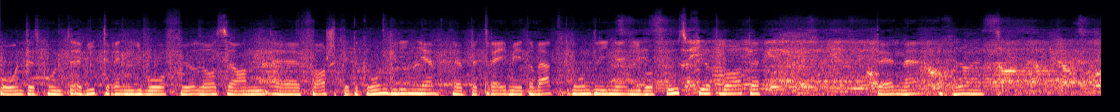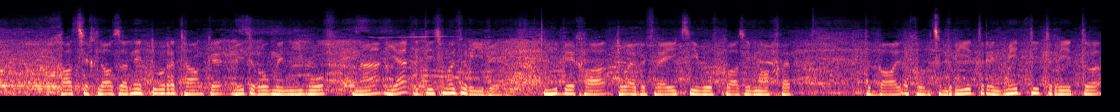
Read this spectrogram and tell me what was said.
und es kommt ein weiterer Niveau für Lausanne äh, fast bei der Grundlinie, etwa drei Meter weg der Grundlinie, Einwurf ausgeführt worden. Dann äh, kommt kann sich Lausanne nicht durchtanken, wiederum ein Einwurf. Nein, ja, diesmal für IB. IB kann hier einen Befreiungseinwurf quasi machen. Der Ball kommt zum Rieder in die Mitte. Der Rieder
